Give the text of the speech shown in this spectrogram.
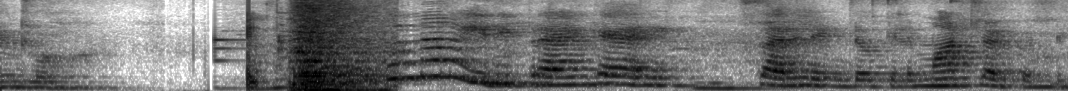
ఇంట్లో. ఇది ప్రాంకే అని సరేలేండి ఓకే మాట్లాడుకోండి.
